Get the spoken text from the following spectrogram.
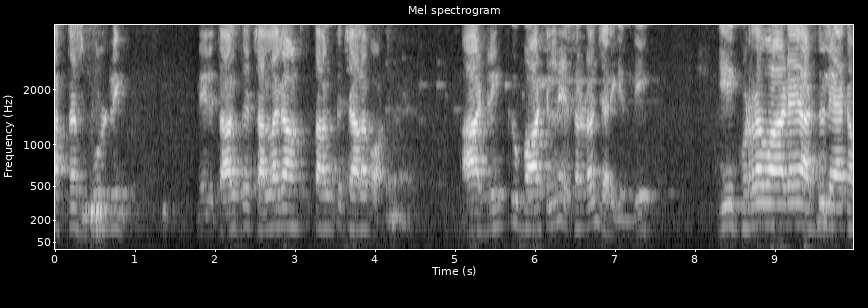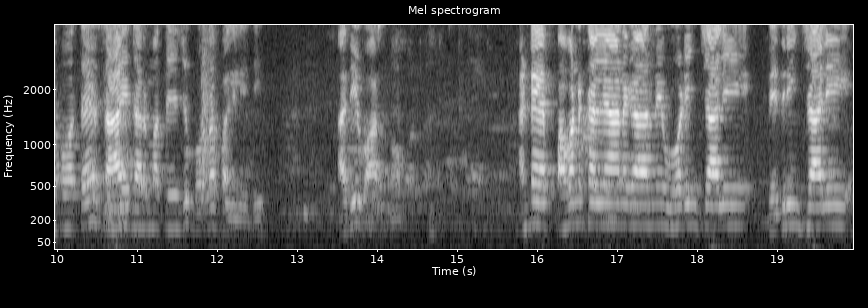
ఆర్ట్రస్ కూల్ డ్రింక్. మీరు తాగితే చల్లగా ఉంటుంది తాగితే చాలా బాగుంటుంది. ఆ డ్రింక్ బాటిల్ని ఇసరడం జరిగింది. ఈ కుర్రవాడే అడ్డు లేకపోతే సాయి ధర్మతేజు బుర్ర పగిలిది. అది వాస్తవం. అంటే పవన్ కళ్యాణ్ గారిని ఓడించాలి బెదిరించాలి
